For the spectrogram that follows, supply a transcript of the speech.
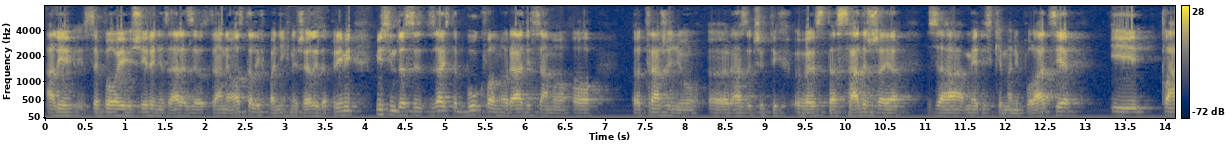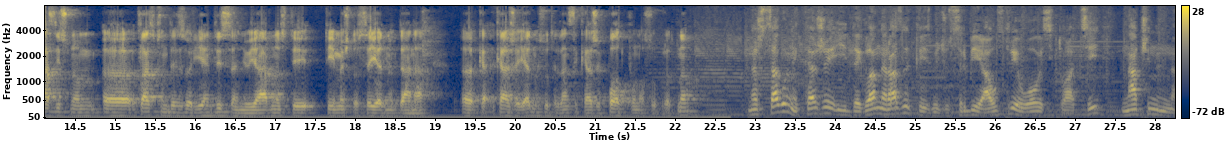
ali se boji širenja zaraze od strane ostalih, pa njih ne želi da primi. Mislim da se zaista bukvalno radi samo o traženju e, različitih vrsta sadržaja za medijske manipulacije i klasičnom, e, klasičnom dezorijentisanju javnosti time što se jednog dana e, kaže jedno, sutra dan se kaže potpuno suprotno. Naš sagovnik kaže i da je glavna razlika između Srbije i Austrije u ovoj situaciji način na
